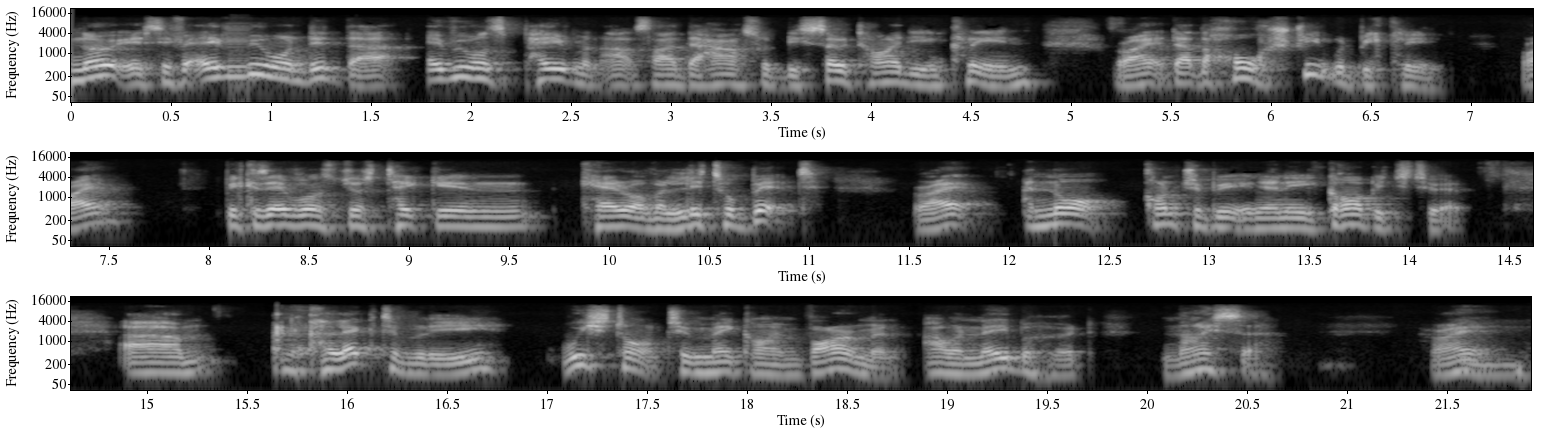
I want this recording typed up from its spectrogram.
notice if everyone did that everyone's pavement outside the house would be so tidy and clean right that the whole street would be clean right because everyone's just taking care of a little bit, right? And not contributing any garbage to it. Um, and collectively, we start to make our environment, our neighborhood nicer, right? Mm.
